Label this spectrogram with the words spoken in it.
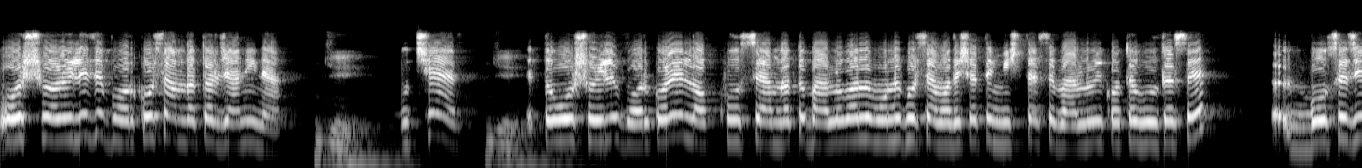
ওর শরীরে যে ভর করছে আমরা তো আর জানি না। জি। বুঝছেন? জি। তো ওর শরীরে ভর করে লক্ষ্য হচ্ছে আমরা তো ভালো ভালো মনে করছি আমাদের সাথে মিশতেছে ভালোই কথা বলতেছে। বলছে যে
